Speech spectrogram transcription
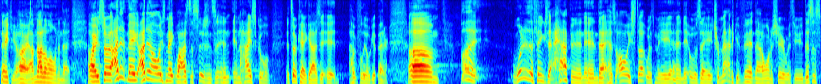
Thank you. All right, I'm not alone in that. All right, so I didn't make I didn't always make wise decisions in, in high school. It's okay, guys. It, it hopefully it'll get better. Um, but one of the things that happened and that has always stuck with me, and it was a traumatic event that I want to share with you. This is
